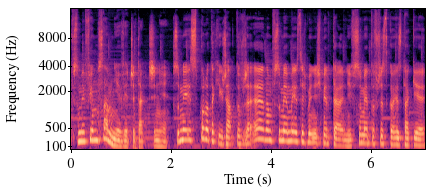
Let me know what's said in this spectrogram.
w sumie film sam nie wie, czy tak, czy nie. W sumie jest sporo takich żartów, że e, no w sumie my jesteśmy nieśmiertelni. W sumie to wszystko jest takie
